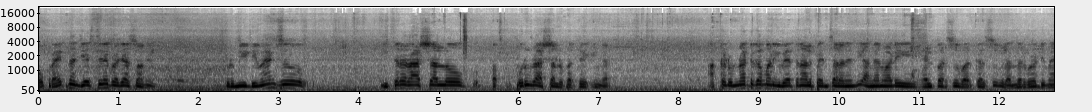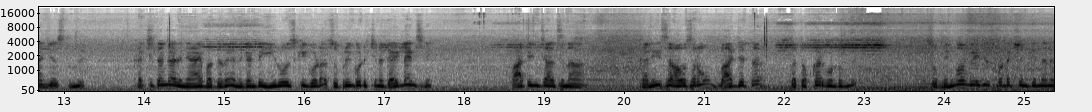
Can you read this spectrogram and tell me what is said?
ఓ ప్రయత్నం చేస్తేనే ప్రజాస్వామ్యం. ఇప్పుడు మీ డిమాండ్స్ ఇతర రాష్ట్రాల్లో పొరుగు రాష్ట్రాల్లో ప్రత్యేకంగా. అక్కడ ఉన్నట్టుగా మనకి వేతనాలు పెంచాలనేది అంగన్వాడీ హెల్పర్స్ వర్కర్స్ వీళ్ళందరూ కూడా డిమాండ్ చేస్తుంది. ఖచ్చితంగా అది న్యాయబద్ధమే ఎందుకంటే ఈ రోజుకి కూడా సుప్రీంకోర్టు ఇచ్చిన గైడ్లైన్స్ని పాటించాల్సిన కనీస అవసరం బాధ్యత ప్రతి ఒక్కరికి ఉంటుంది. సో మినిమం వేజెస్ ప్రొటెక్షన్ కిందనే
